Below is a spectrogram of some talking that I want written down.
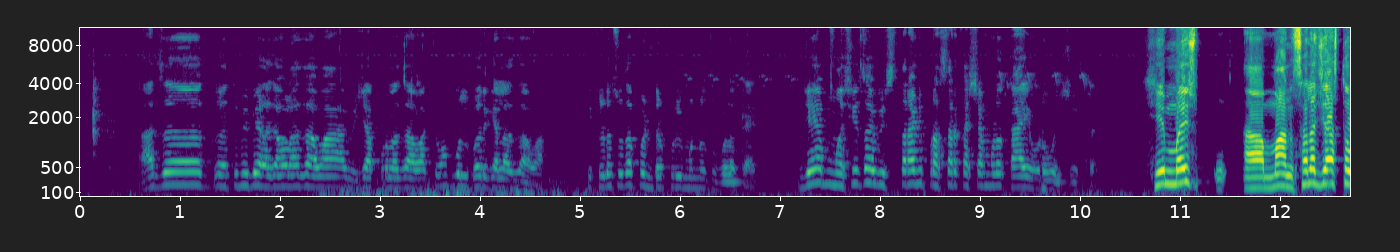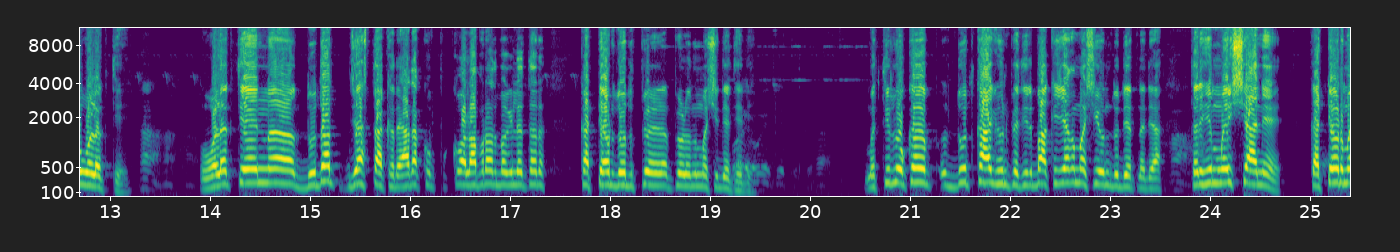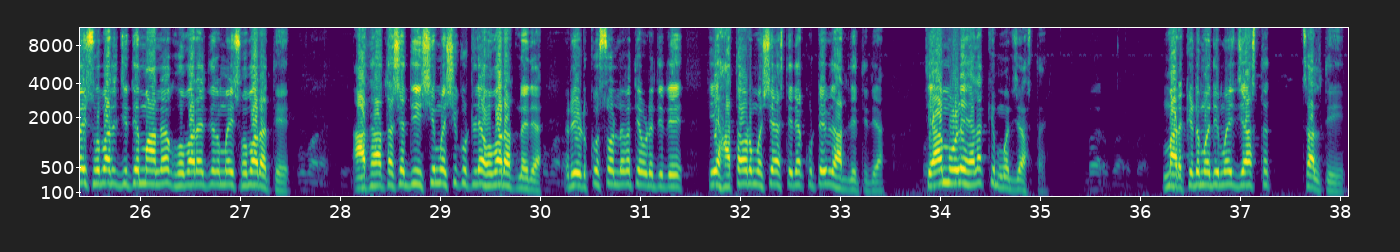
आज अं, तुम्ही बेळगावला जावा विजापूरला जावा किंवा गुलबर्ग्याला जावा तिकडं सुद्धा पंढरपुरी म्हणूनच ओळख आहे. म्हणजे या म्हशीचा विस्तार आणि प्रसार कशामुळे काय एवढं वैशिष्ट्य आहे? ही म्हैस अं, माणसाला जास्त ओळखते. हा हा हा. ओळखते दुधात जास्त ताकद आहे. आता को- कोल्हापुरात बघितलं तर कट्ट्यावर दूध पिळ- पिळून म्हशी देते ती. होय, होय, देत होते, हा. मग ती लोक दूध का घेऊन पितील बाकीच्या म्हशी येऊन दूध देत नाही त्या. हा. तर ही म्हैस शाने आहे. कट्ट्यावर म्हैस उभा राहते जिथे मालक उभा राहते तिथे म्हैस उभा राहते. उभा राहते. आता तशा देशी म्हशी कुठल्या उभा राहत नाही त्या. रेडको सोडलं का तेवढे तिथे. ही हातावर म्हशी असते त्या कुठेही हात देते त्या. त्यामुळे ह्याला किंमत जास्त आहे. बर बर बर. मार्केटमध्ये म्हैस जास्त चालते.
